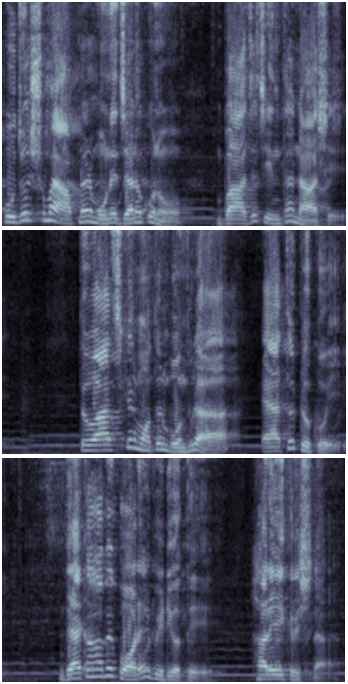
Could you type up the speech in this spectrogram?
পুজোর সময় আপনার মনে যেন কোনো বাজে চিন্তা না আসে। তো আজকের মতন বন্ধুরা এতটুকুই। দেখা হবে পরের ভিডিওতে। হরে কৃষ্ণা।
